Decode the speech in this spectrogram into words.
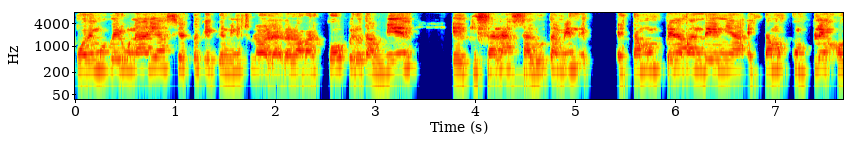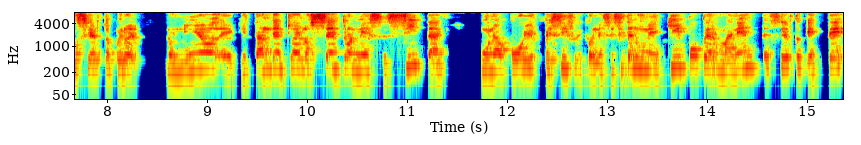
podemos ver un área, ¿cierto?, que, el ministro la, abarcó, pero también eh, quizá la salud también, eh, estamos en plena pandemia, estamos complejos, ¿cierto?, pero los niños eh, que están dentro de los centros necesitan un apoyo específico, necesitan un equipo permanente, ¿cierto?, que esté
